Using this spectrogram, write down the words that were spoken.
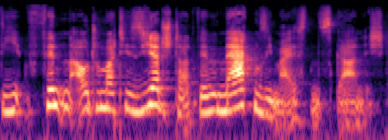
Die finden automatisiert statt. Wir bemerken sie meistens gar nicht.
